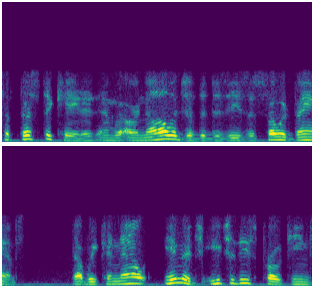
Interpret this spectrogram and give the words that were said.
sophisticated and our knowledge of the disease is so advanced that we can now image each of these proteins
